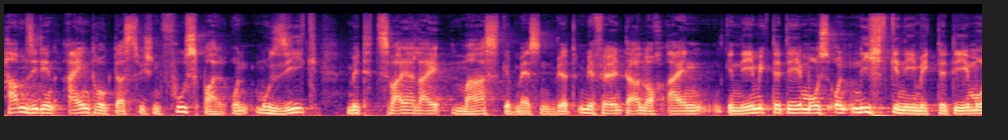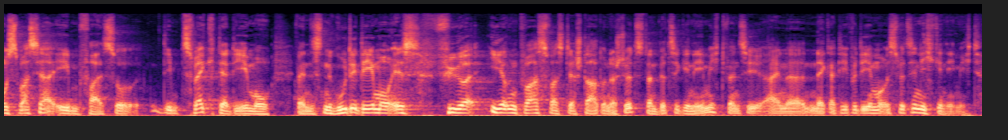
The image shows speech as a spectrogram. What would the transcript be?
Haben Sie den Eindruck, dass zwischen Fußball und Musik mit zweierlei Maß gemessen wird? Mir fällt da noch ein genehmigte Demos und nicht genehmigte Demos, was ja ebenfalls so dem Zweck der Demo. Wenn es eine gute Demo ist für irgendwas, was der Staat unterstützt, dann wird sie genehmigt. Wenn sie eine negative Demo ist, wird sie nicht genehmigt.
